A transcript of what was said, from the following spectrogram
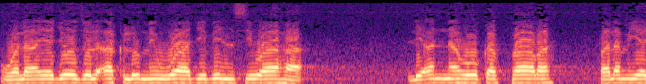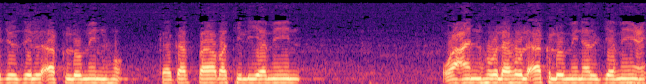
ولا يجوز الأكل من واجب سواها لأنه كفارة فلم يجز الأكل منه ككفارة اليمين. وعنه له الأكل من الجميع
